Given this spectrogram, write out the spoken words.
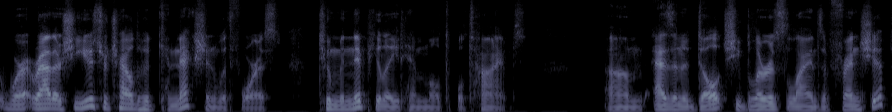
where rather she used her childhood connection with Forrest to manipulate him multiple times. Um, as an adult, she blurs the lines of friendship,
